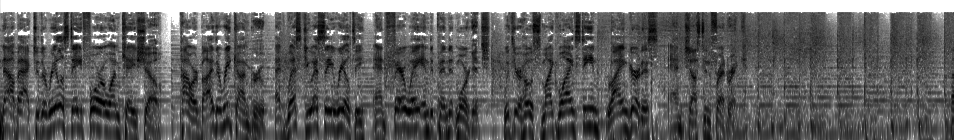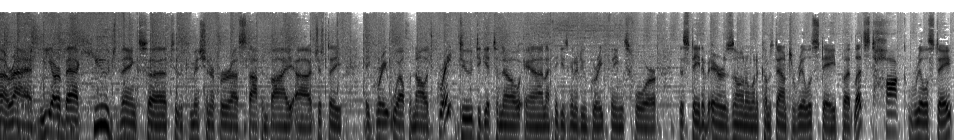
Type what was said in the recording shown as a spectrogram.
Now back to the Real Estate 401k Show, powered by the Recon Group at West USA Realty and Fairway Independent Mortgage, with your hosts Mike Weinstein, Ryan Gertis, and Justin Frederick. All right, we are back. Huge thanks uh, to the commissioner for uh, stopping by. Uh, just a, a great wealth of knowledge. Great dude to get to know, and I think he's going to do great things for the state of Arizona when it comes down to real estate. But let's talk real estate.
